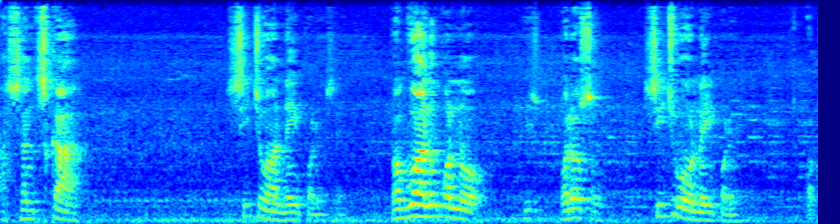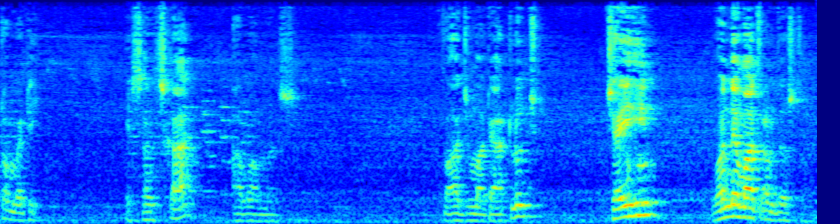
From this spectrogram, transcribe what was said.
આ સંસ્કાર સિંચવા નહીં પડે છે ભગવાન ઉપરનો ભરોસો સિંચવો નહીં પડે. ઓટોમેટિક એ સંસ્કાર આવવા મળશે તો આજ માટે આટલું જ. જય હિન્દ. વંદે માતરમ દોસ્તો.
